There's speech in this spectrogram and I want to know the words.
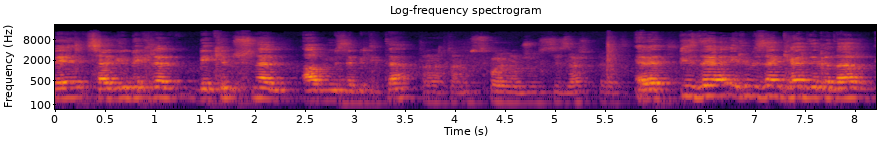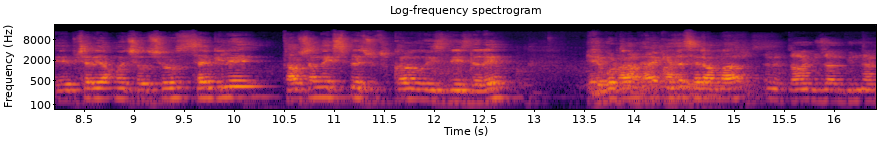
ve sevgili Bekirler, Bekir Üsnel abimizle birlikte Taraftarımız, spor yorumcumuz sizler. Evet. Evet, biz de elimizden geldiği kadar e, bir şeyler yapmaya çalışıyoruz. Sevgili Tavşan Express YouTube kanalı izleyicileri, e, buradan herkese selamlar. Evet daha güzel günler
